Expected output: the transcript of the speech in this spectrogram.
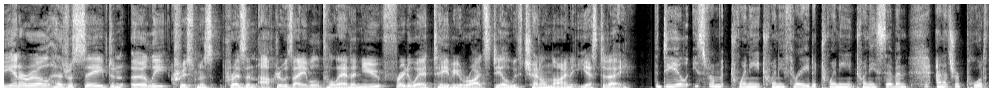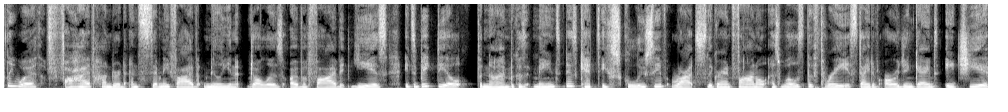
The NRL has received an early Christmas present after it was able to land a new free to air TV rights deal with Channel 9 yesterday. The deal is from 2023 to 2027 and it's reportedly worth $575 million over five years. It's a big deal for Nine because it means it has kept exclusive rights to the grand final as well as the three State of Origin games each year,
